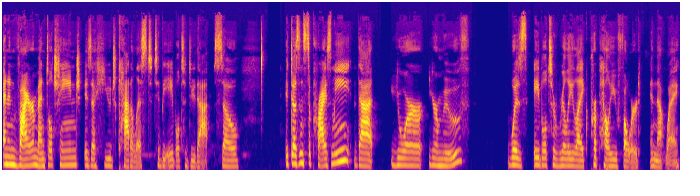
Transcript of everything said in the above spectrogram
an environmental change is a huge catalyst to be able to do that so it doesn't surprise me that your your move was able to really like propel you forward in that way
